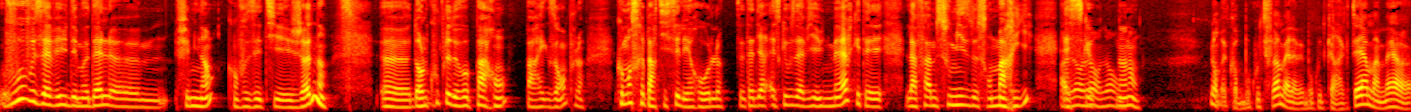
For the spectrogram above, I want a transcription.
Vous, vous avez eu des modèles euh, féminins quand vous étiez jeune, euh, dans le couple de vos parents, par exemple. Comment se répartissaient les rôles? C'est-à-dire, est-ce que vous aviez une mère qui était la femme soumise de son mari? Ah non, que... non, non. non, non. Non, mais comme beaucoup de femmes, elle avait beaucoup de caractère. Ma mère, euh,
